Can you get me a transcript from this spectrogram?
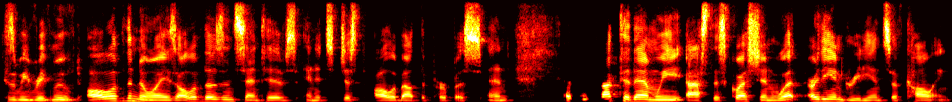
because we removed all of the noise, all of those incentives, and it's just all about the purpose. And as we talked to them, we asked this question what are the ingredients of calling?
